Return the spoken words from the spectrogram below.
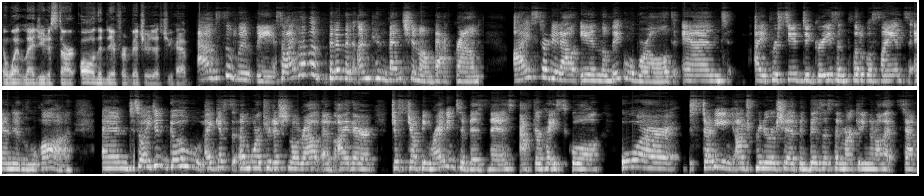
and what led you to start all the different ventures that you have. Absolutely. So I have a bit of an unconventional background. I started out in the legal world and I pursued degrees in political science and in law. And so I didn't go, I guess, a more traditional route of either just jumping right into business after high school or studying entrepreneurship and business and marketing and all that stuff,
